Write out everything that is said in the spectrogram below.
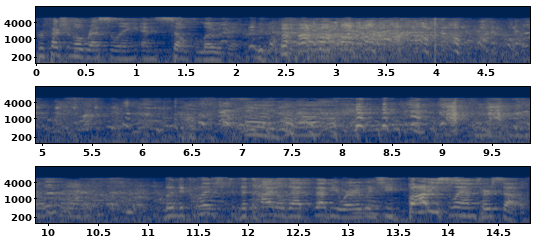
professional wrestling, and self loathing. Oh, Linda clinched the title that February when she body slammed herself,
